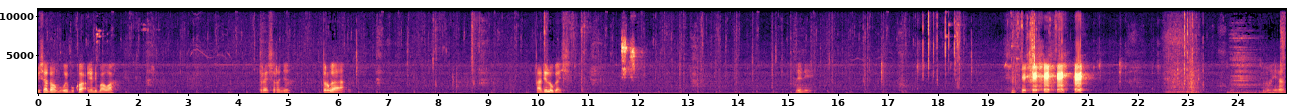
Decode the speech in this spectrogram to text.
Bisa dong gue buka yang di bawah. Tracernya. Betul nggak? Tadi lo guys. Ini. Lumayan.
